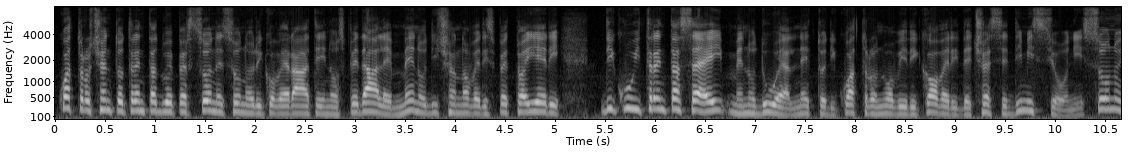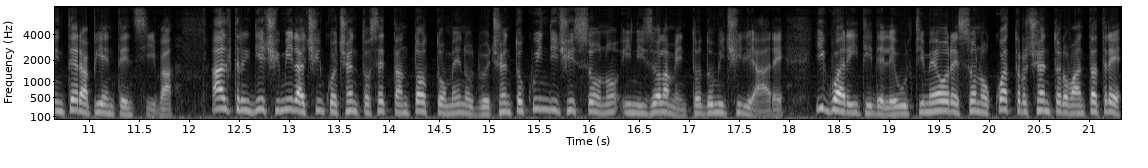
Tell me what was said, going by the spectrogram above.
432 persone sono ricoverate in ospedale, meno 19 rispetto a ieri, di cui 36, meno 2 al netto di 4 nuovi ricoveri, decessi e dimissioni, sono in terapia intensiva. Altri 10.578 meno 215 sono in isolamento domiciliare. I guariti delle ultime ore sono 493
